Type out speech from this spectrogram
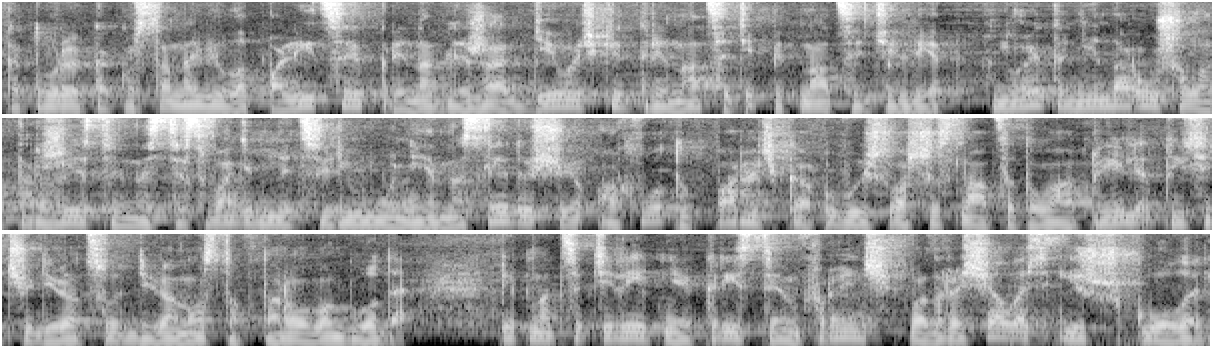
которые, как установила полиция, принадлежат девочке 13-15 лет. Но это не нарушило торжественности свадебной церемонии. На следующую охоту парочка вышла 16 апреля 1992 года. 15-летняя Кристиан Френч возвращалась из школы,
